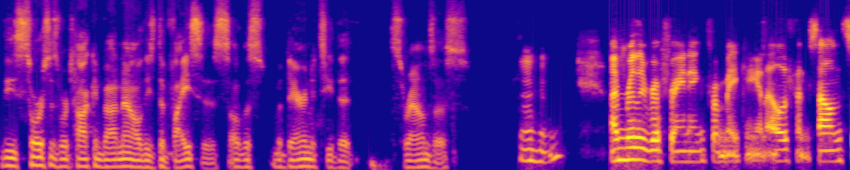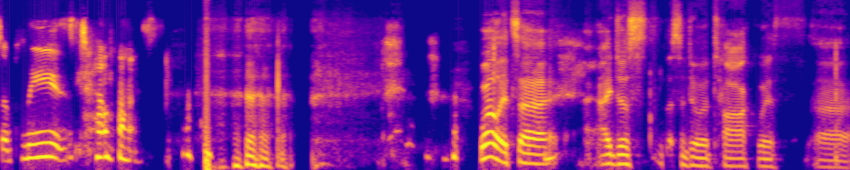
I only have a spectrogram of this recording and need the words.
these sources we're talking about now all these devices all this modernity that surrounds us Mhm. I'm really refraining from making an elephant sound, so please tell us. well it's uh i just listened to a talk with uh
